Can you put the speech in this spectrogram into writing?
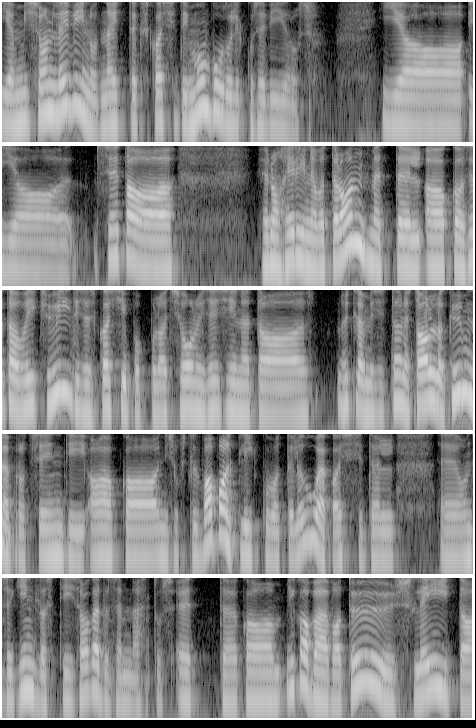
Ja mis on levinud, näiteks kasside immuunpuudulikkuse viirus. Ja, ja seda noh, erinevatel andmetel, aga seda võiks üldises kassipopulatsioonis esineda no ütleme siis tõenäoliselt alla kümne protsendi, aga niisugustel vabalt liikuvatel õuekassidel eh, on see kindlasti sagedasem nähtus, et eh, ka igapäevatöös leida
